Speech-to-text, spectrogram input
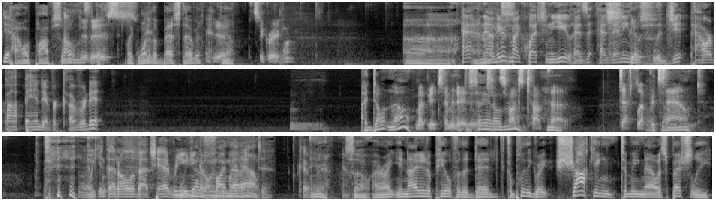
Yeah. power pop song. Oh, It is. like one of the best ever. yeah, it's a great one. Ha- now, here's my question to you: Has has any le- Yes. legit power pop band ever covered it? I don't know. Might be intimidated. To say I don't it's hard to top that. Def Leppard sound. When we get that all about Chad reunion gotta find that out. to cover Yeah. it. So, all right, United Appeal for the Dead, completely great. Shocking to me now, especially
